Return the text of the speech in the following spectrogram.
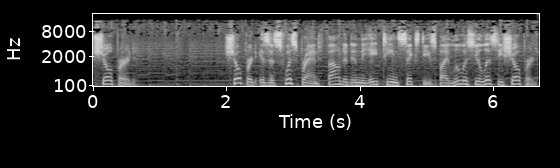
Chopard Chopard is a Swiss brand founded in the 1860s by Louis Ulysses Chopard,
